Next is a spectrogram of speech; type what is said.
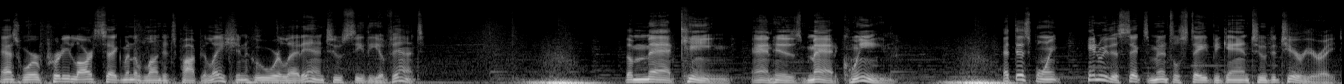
as were a pretty large segment of London's population who were let in to see the event. The Mad King and his Mad Queen. At this point, Henry VI's mental state began to deteriorate.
